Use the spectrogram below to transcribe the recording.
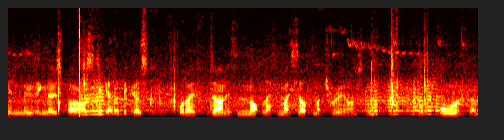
in moving those bars together because what I've done is not left myself much room. I'm just going to put all of them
